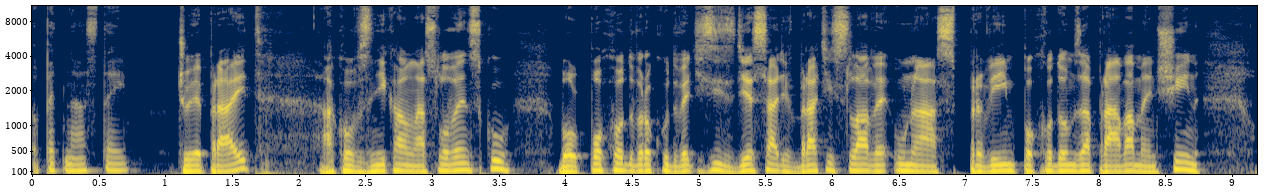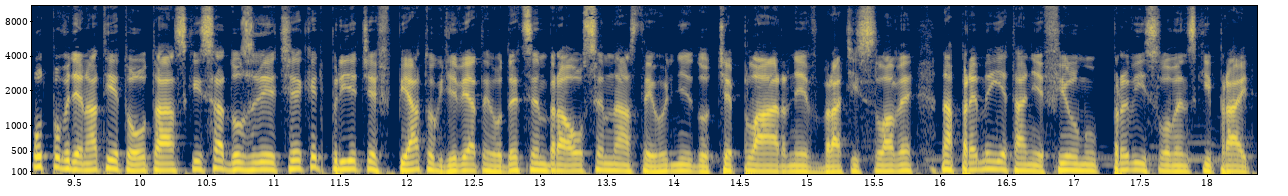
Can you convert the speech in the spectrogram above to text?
o 15. Čo je Pride? Ako vznikal na Slovensku? Bol pochod v roku 2010 v Bratislave u nás prvým pochodom za práva menšín? Odpovede na tieto otázky sa dozviete, keď prídete v piatok 9. decembra o 18. hodine do teplárne v Bratislave na premietanie filmu Prvý slovenský Pride.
